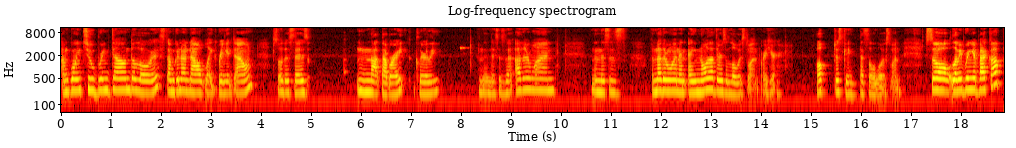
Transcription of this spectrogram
I'm going to bring down the lowest. I'm going to now like bring it down. So this is not that bright, clearly. And then this is the other one. And then this is another one. And I know that there's a lowest one right here. Oh, just kidding. That's the lowest one. So let me bring it back up.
